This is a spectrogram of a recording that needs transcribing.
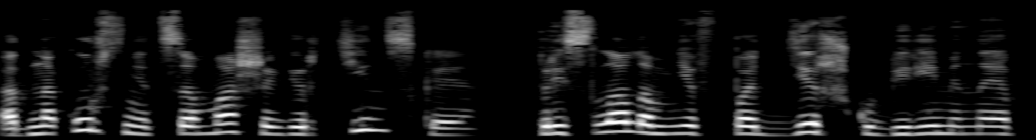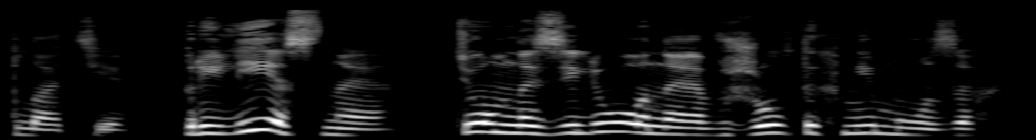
Однокурсница Маша Вертинская прислала мне в поддержку беременное платье. Прелестное, темно-зеленое в желтых мимозах.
